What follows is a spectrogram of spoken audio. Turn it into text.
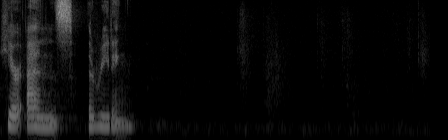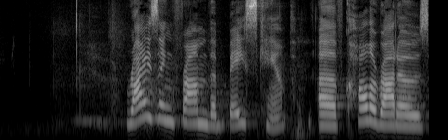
Here ends the reading. Rising from the base camp of Colorado's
